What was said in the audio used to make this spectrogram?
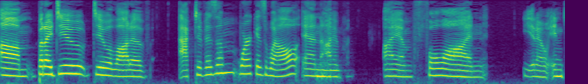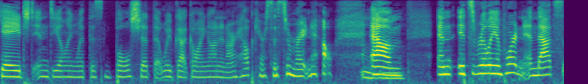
um, but I do do a lot of activism work as well. And Mhm. I'm, I am full on you know, engaged in dealing with this bullshit that we've got going on in our healthcare system right now. Mhm. Um, and it's really important, and that's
